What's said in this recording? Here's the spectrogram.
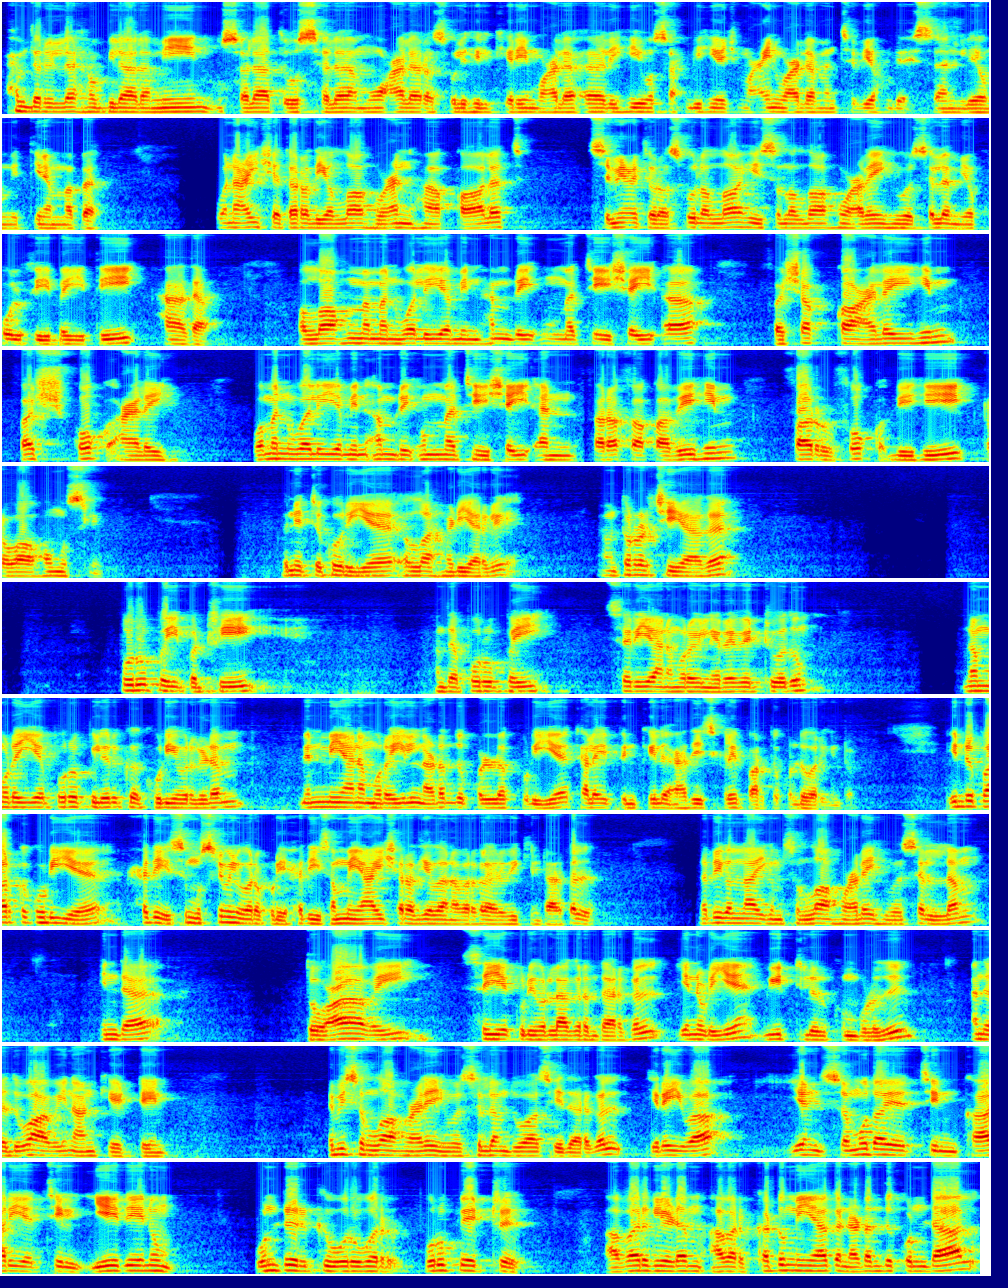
الحمد لله رب العالمين والصلاة والسلام على رسوله الكريم وعلى آله وصحبه أجمعين وعلى من تبعهم بإحسان ليوم الدين أما بعد. وعن عائشة رضي الله عنها قالت سمعت رسول الله صلى الله عليه وسلم يقول في بيتي هذا اللهم من ولي من أمر أمتي شيئا فشق عليهم فاشقق عليه ومن ولي من أمر أمتي شيئا فرفق بهم ஃபர்ஃபுக் பிஹி ரவாஹோ முஸ்லீம் கண்ணியத்துக்குரிய அல்லாஹ் நடிகார்களே தொடர்ச்சியாக பொறுப்பை பற்றி அந்த பொறுப்பை சரியான முறையில் நிறைவேற்றுவதும் நம்முடைய பொறுப்பில் இருக்கக்கூடியவர்களிடம் மென்மையான முறையில் நடந்து கொள்ளக்கூடிய தலைப்பின் கீழ் ஹதீஸ்களை பார்த்து கொண்டு வருகின்றோம். இன்று பார்க்கக்கூடிய ஹதீஸ் முஸ்லிமில் வரக்கூடிய ஹதீஸ் அம்மை ஆயிஷா ரதியலான் அவர்கள் அறிவிக்கின்றார்கள் நபிகள் நாயகம் சொல்லாஹு அலைஹி வசல்லம் இந்த துவாவை செய்யக்கூடியவர்களாக இருந்தார்கள். என்னுடைய வீட்டில் இருக்கும் பொழுது அந்த துவாவை நான் கேட்டேன். நபி சொல்லாஹு அலைஹி வசல்லம் துவா செய்தார்கள். இறைவா என் சமுதாயத்தின் காரியத்தில் ஏதேனும் ஒன்றிற்கு ஒருவர் பொறுப்பேற்று அவர்களிடம் அவர் கடுமையாக நடந்து கொண்டால்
